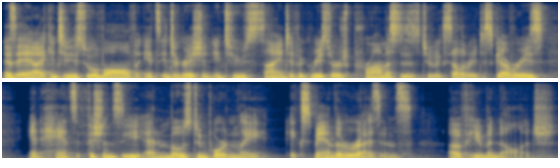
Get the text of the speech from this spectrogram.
As AI continues to evolve, its integration into scientific research promises to accelerate discoveries, enhance efficiency, and most importantly, expand the horizons of human knowledge.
